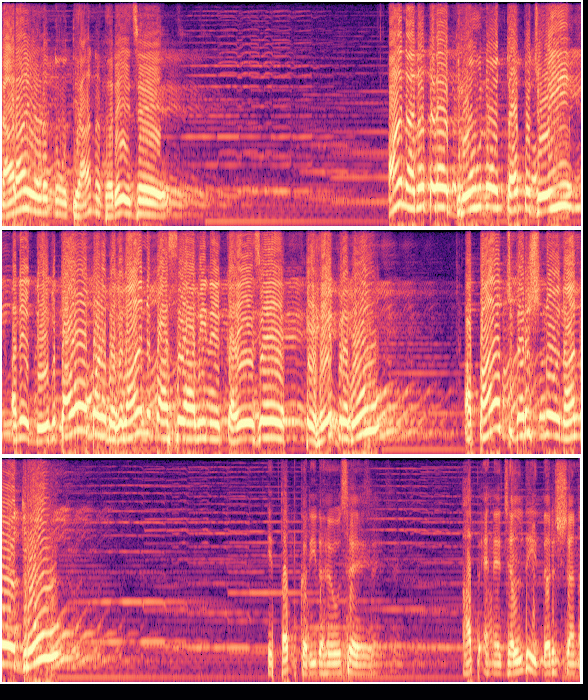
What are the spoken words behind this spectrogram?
નારાયણનું ધ્યાન ધરે છે. આ નાનકડા ધ્રુવનું તપ જોઈ અને દેવતાઓ પણ ભગવાન પાસે આવીને કહે છે કે, હે પ્રભુ, આ પાંચ વર્ષનો નાનો ધ્રુવ એ તપ કરી રહ્યો છે. આપ એને જલ્દી દર્શન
